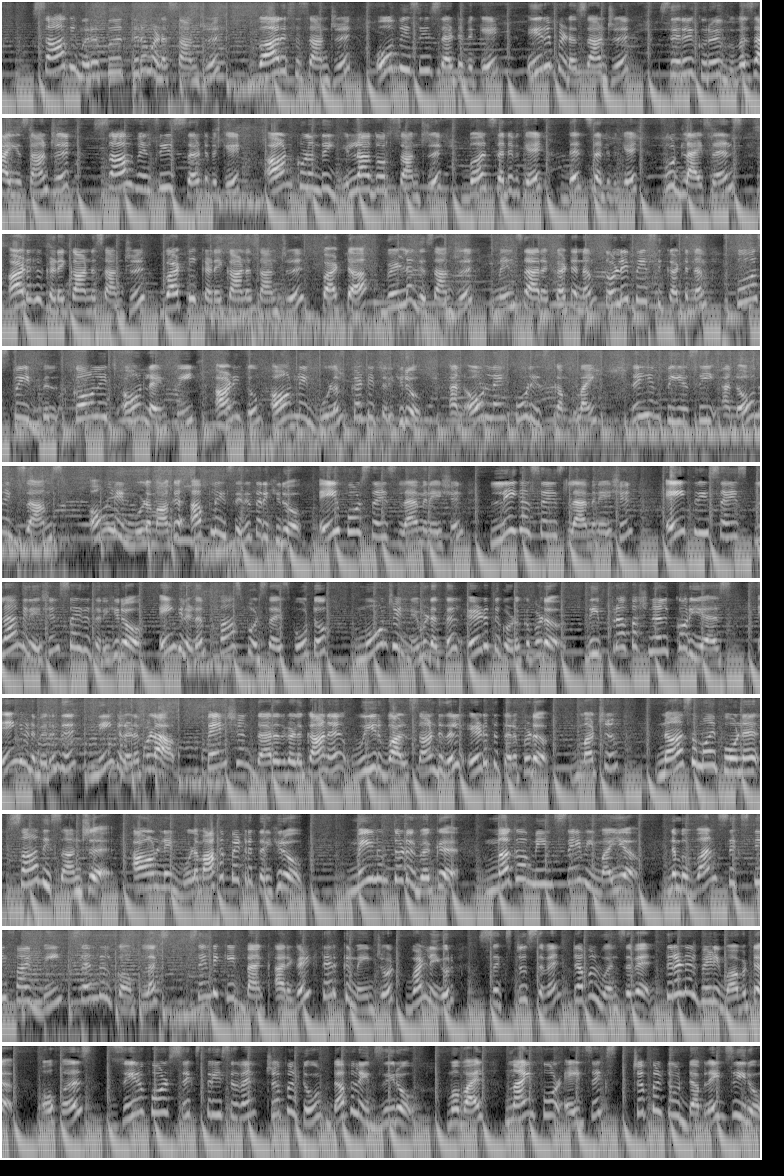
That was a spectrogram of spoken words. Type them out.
சாதி மறுப்பு திருமண சான்று வாரிசு சான்று ஓபிசி சர்டிபிகேட் இருப்பிட சான்று சிறு குறு விவசாய சான்று சால்வென்சி சர்டிபிகேட் ஆண் குழந்தை இல்லாதோர் சான்று birth certificate death certificate food license அடகு கடைக்கான சான்று வட்டி கடைக்கான சான்று பட்டா வில்லங்கு சான்று மின்சார கட்டணம் தொலைபேசி கட்டணம் postpaid bill college online fee அனைத்தும் ஆன்லைன் மூலம் கட்டித் தருகிறோம் and online police complaint TNPSC and all exams online மூலமாக அப்ளை செய்து தருகிறோம். A four size lamination legal size lamination A three size lamination செய்து தருகிறோம். எங்களிடம் பாஸ்போர்ட் சைஸ் போட்டோ மூன்று நிமிடத்தில் எடுத்து கொடுக்கப்படும். தி ப்ரொஃபஷனல் கொரியர்ஸ் எங்களிடமிருந்து நீங்கள் அனுப்பலாம். பென்ஷன் தாரர்களுக்கான உயிர்வாழ் சான்றிதழ் எடுத்து தரப்படும் மற்றும் நாசமாய் போன சாதி சான்று ஆன்லைன் மூலமாக பெற்று தருகிறோம். மேலும் தொடர்புக்கு மகமீன் சேவை மையம். Number one sixty five B Senthil complex syndicate bank அருகில் தெற்கு main road Valliyoor six two seven double one seven Tirunelveli மாவட்டம். Offers zero four six three seven triple two double eight zero mobile nine four eight six triple two double eight zero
